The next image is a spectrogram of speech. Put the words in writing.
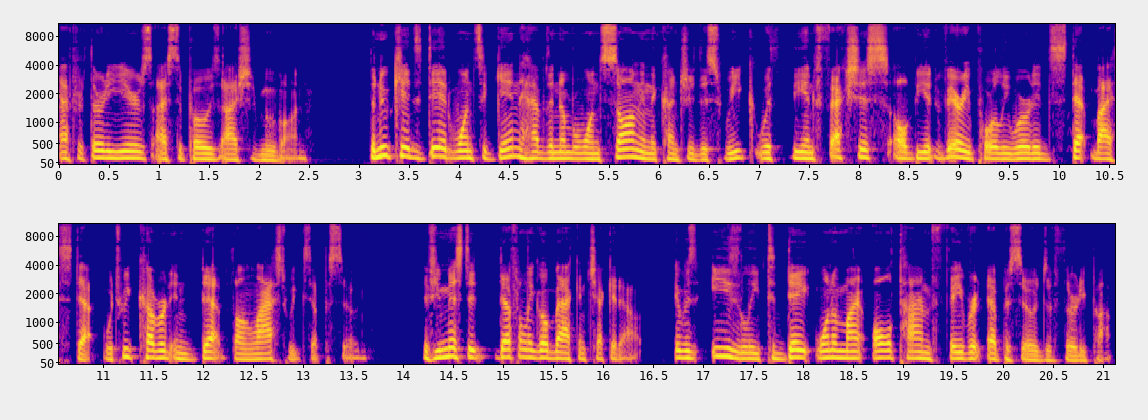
after 30 years, I suppose I should move on. The New Kids did once again have the number one song in the country this week with the infectious, albeit very poorly worded, Step by Step, which we covered in depth on last week's episode. If you missed it, definitely go back and check it out. It was easily, to date, one of my all time favorite episodes of 30 Pop.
